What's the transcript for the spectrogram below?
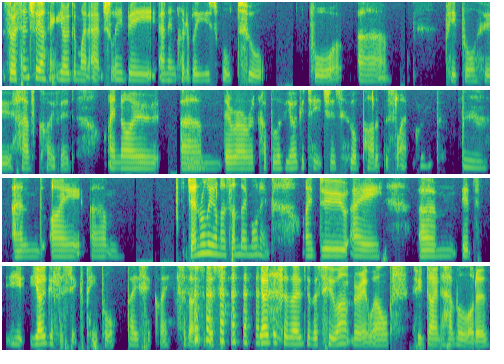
so essentially, I think yoga might actually be an incredibly useful tool for uh, people who have COVID. I know um, there are a couple of yoga teachers who are part of the Slack group, Mm. and I um, generally on a Sunday morning I do a um, it's y- yoga for sick people basically for those of us yoga for those of us who aren't very well who don't have a lot of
